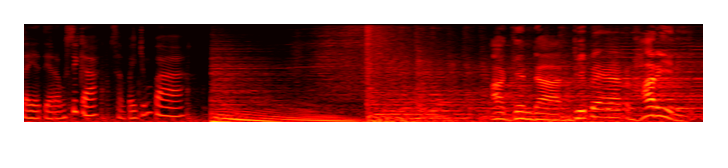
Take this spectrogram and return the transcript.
Saya Tiara Mustika, sampai jumpa. Agenda DPR hari ini.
